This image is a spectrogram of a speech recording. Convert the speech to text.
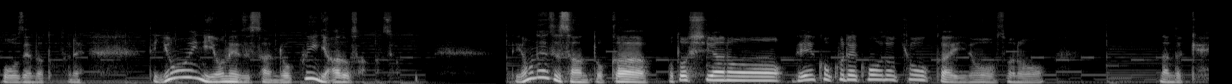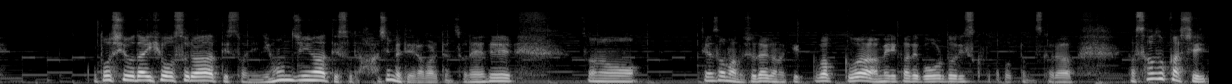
当然だと思うんですよね。で、4位に米津さん、6位に Ado さんなんですよ。で、米津さんとか、今年あの、米国レコード協会の、その、なんだっけ、今年を代表するアーティストに日本人アーティストで初めて選ばれてるんですよね。で、その、チェンソーマンの主題歌のキックバックはアメリカでゴールドディスクとか取ってますから、さぞかし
